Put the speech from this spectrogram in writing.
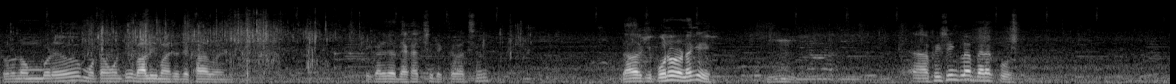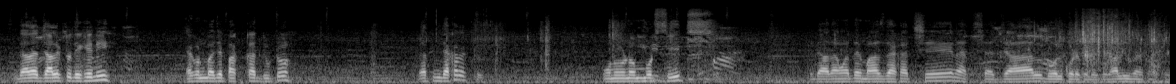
ষোলো নম্বরেও মোটামুটি ভালোই মাছ হচ্ছে খারাপ হয়নি। শিকারিদের দেখাচ্ছি দেখতে পাচ্ছেন। দাদার কি পনেরো নাকি? Fishing club Barrackpore. দাদার জাল একটু দেখে নিই। এখন বাজে পাক্কা দুটো। দাদা তুমি দেখাবে একটু। পনেরো নম্বর সিট দাদা আমাদের মাছ দেখাচ্ছেন। আচ্ছা জাল গোল করে ফেলেছে। ভালোই মাছ আছে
